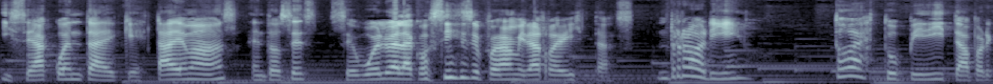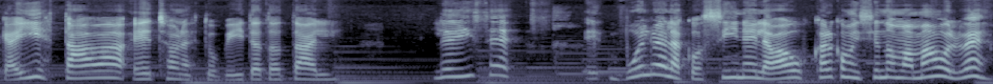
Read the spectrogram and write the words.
y se da cuenta de que está de más, entonces se vuelve a la cocina y se pone a mirar revistas. Rory, toda estupidita, porque ahí estaba hecha una estupidita total, le dice, eh, vuelve a la cocina y la va a buscar como diciendo, mamá, volvé.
